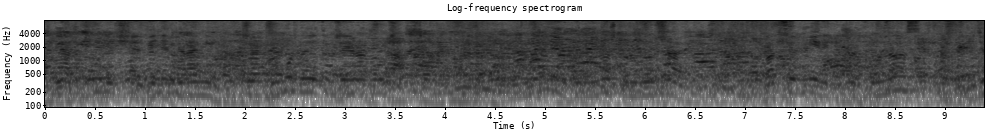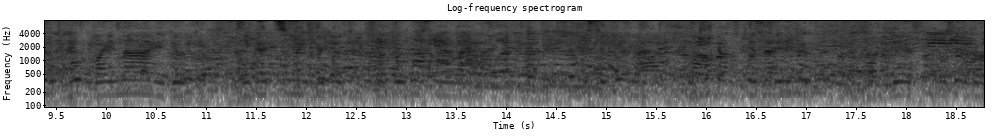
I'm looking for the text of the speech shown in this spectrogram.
взгляд в будущее в виде пирамиды. Но можно этим же и разрушить все. Немножко разрушает. Во всем мире, не только у нас, идет во- война, идет негатив, идет фронтоубийственная война. постепенно Мексиканский залив, где после этого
